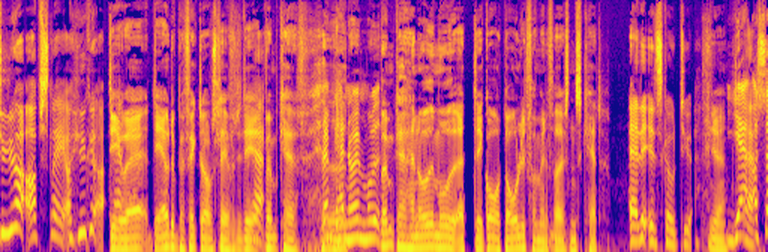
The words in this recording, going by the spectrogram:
dyre opslag og hygge? Og, Det er, jo, er- det er jo det perfekte opslag, fordi det er, Ja. hvem, kan Hvem kan have noget imod? hvem kan have noget imod, at det går dårligt for Mette Frederiksens kat? Alle elsker jo dyr. Ja. Ja, Ja. og så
